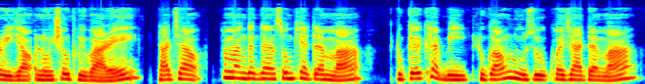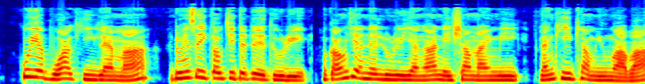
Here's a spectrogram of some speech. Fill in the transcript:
တွေကြောင့်အလွန်ရှုပ်ထွေးပါတယ်။ဒါကြောင့်မှန်မှန်ကန်ကန်ဆုံးဖြတ်တတ်မှာလူကဲခတ်ပြီးလူကောင်းလူစုခွဲခြားတတ်မှာကိုယ့်ရဲ့ဘဝခီးလမ်းမှာအတွင်းစိတ်ကောက်ကျစ်တတ်တဲ့သူတွေမကောင်းချက်တဲ့လူတွေရန်ကနေရှောင်နိုင်ပြီးလန်ခီဖြောင်မြူမှာပါ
